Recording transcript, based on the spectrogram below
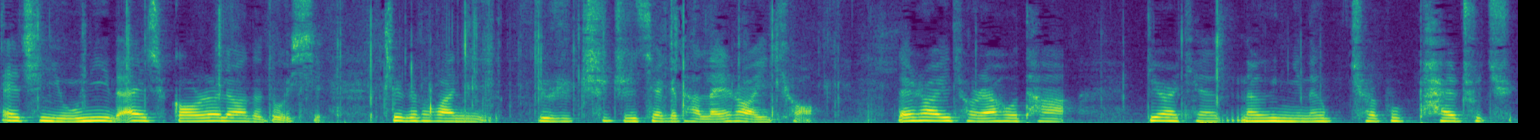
爱吃油腻的，爱吃高热量的东西，这个的话你就是吃之前给它来上一条，来上一条，然后它第二天能你能全部排出去，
